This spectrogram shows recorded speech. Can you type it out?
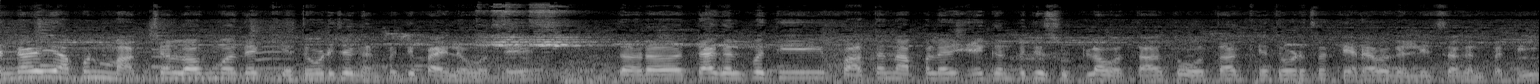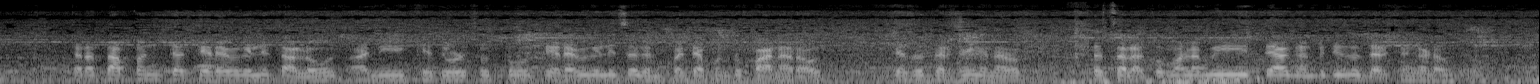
मंडळी आपण मागच्या लॉगमध्ये खेतवडीचे गणपती पाहिले होते. तर त्या गणपती पाहताना आपल्याला एक गणपती सुटला होता. तो होता खेतवडचा तेराव्या गल्लीचा गणपती. तर आता आपण त्या तेराव्या गल्लीत आलो आहोत आणि खेतवडचा तो तेराव्या गल्लीचा गणपती आपण तो पाहणार आहोत. त्याचं दर्शन घेणार आहोत. तर चला तुम्हाला मी त्या गणपतीचं दर्शन घडवतो.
